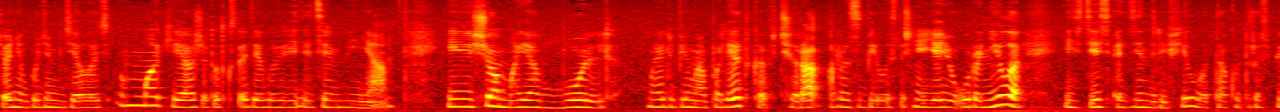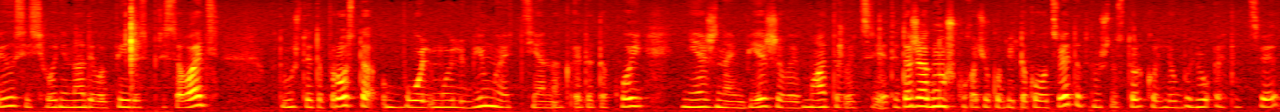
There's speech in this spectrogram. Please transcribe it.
Сегодня будем делать макияж. И тут, кстати, вы видите меня. И еще моя боль. Моя любимая палетка вчера разбилась. Точнее, я ее уронила. И здесь один рефил вот так вот разбился. Сегодня надо его переспрессовать потому что это просто боль. Мой любимый оттенок. Это такой нежно-бежевый матовый цвет. И даже однушку хочу купить такого цвета, потому что настолько люблю этот цвет.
